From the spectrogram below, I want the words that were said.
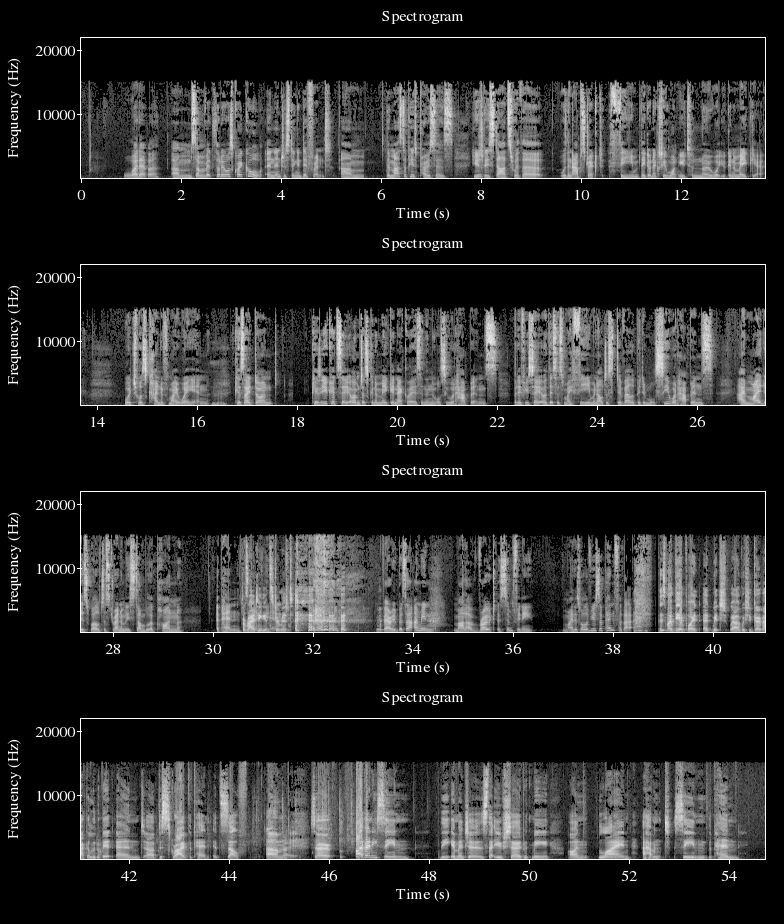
whatever. Um, some of it thought it was quite cool and interesting and different. Um, the masterpiece process usually starts with a with an abstract theme. They don't actually want you to know what you're going to make yet, which was kind of my way in. Because mm-hmm. I don't, because you could say, oh, I'm just going to make a necklace and then we'll see what happens. But if you say, oh, this is my theme and I'll just develop it and we'll see what happens, I might as well just randomly stumble upon a pen. A writing instrument. Very bizarre. I mean, Mahler wrote a symphony might as well have used a pen for that. this might be a point at which uh, we should go back a little bit and uh, describe the pen itself. Um, right. So I've only seen the images that you've shared with me online. I haven't seen the pen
